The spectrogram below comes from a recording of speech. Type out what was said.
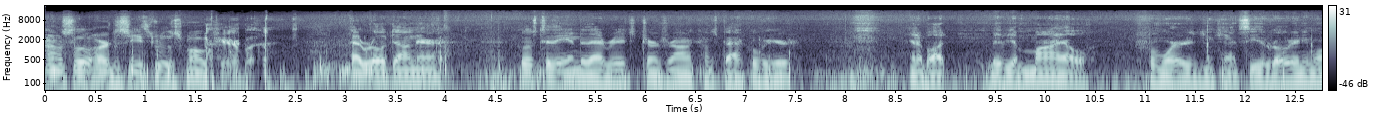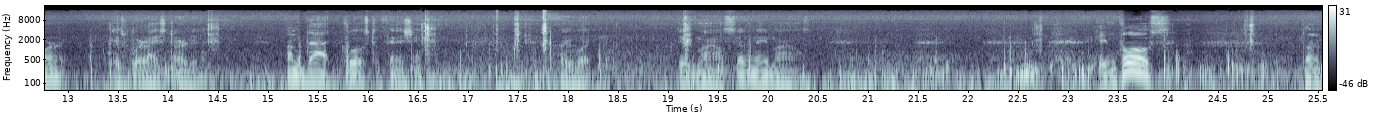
Know it's a little hard to see through the smoke here, but that road down there goes to the end of that ridge, turns around and comes back over here. And about maybe a mile from where you can't see the road anymore is where I started. I'm that close to finishing. Like what? Eight miles, seven, eight miles. Getting close. But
